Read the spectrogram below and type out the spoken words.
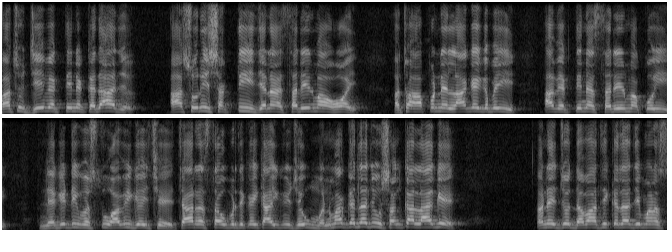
પાછું જે વ્યક્તિને કદાચ આસુરી શક્તિ જેના શરીરમાં હોય અથવા આપણને લાગે કે ભાઈ આ વ્યક્તિના શરીરમાં કોઈ નેગેટિવ વસ્તુ આવી ગઈ છે, ચાર રસ્તા ઉપરથી કંઈક આવી ગયું છે, એવું મનમાં કદાચ એવું શંકા લાગે અને જો દવાથી કદાચ એ માણસ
